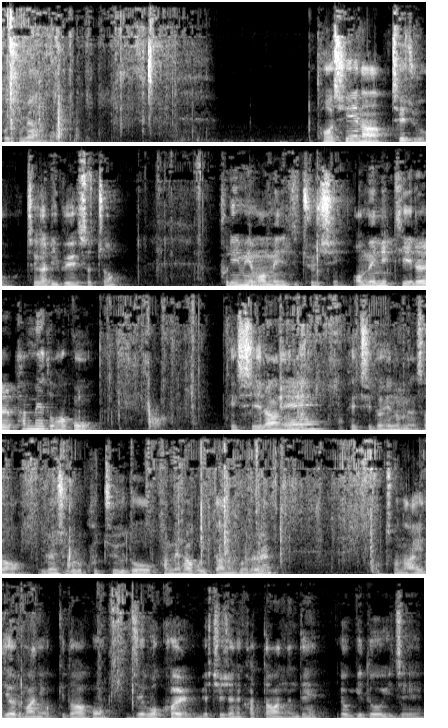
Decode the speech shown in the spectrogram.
보시면 더 시에나 제주 제가 리뷰했었죠. 프리미엄 어메니티 출시. 어메니티를 판매도 하고 객실 안에 배치도 해놓으면서 이런 식으로 굿즈도 판매를 하고 있다는 거를 저는 아이디어를 많이 얻기도 하고 이제 워컬 며칠 전에 갔다 왔는데 여기도 이제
